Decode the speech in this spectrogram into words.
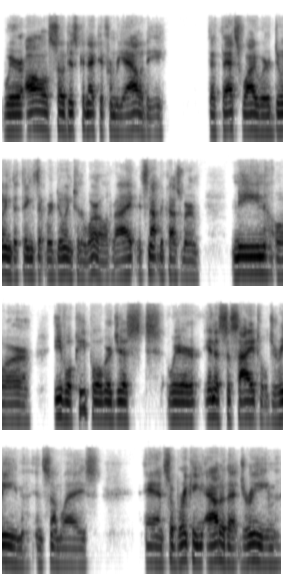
we're all so disconnected from reality that that's why we're doing the things that we're doing to the world, right? It's not because we're mean or evil people. We're just, we're in a societal dream in some ways. And so breaking out of that dream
